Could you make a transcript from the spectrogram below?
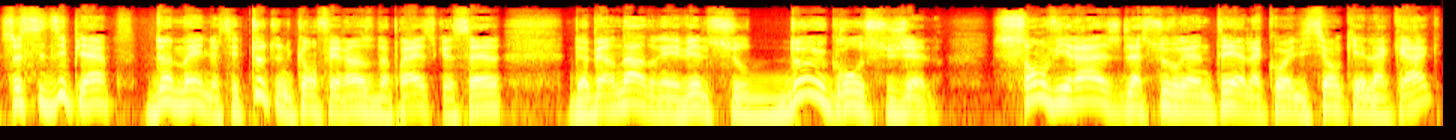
Ceci dit, Pierre, demain, c'est toute une conférence de presse que celle de Bernard Drinville sur deux gros sujets. Son virage de la souveraineté à la coalition qui est la CAQ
